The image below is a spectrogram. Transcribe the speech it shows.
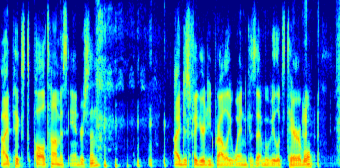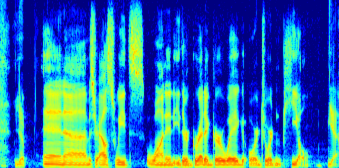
I picked Paul Thomas Anderson. I just figured he'd probably win because that movie looks terrible. yep. And uh, Mr. Al Sweets wanted either Greta Gerwig or Jordan Peele. Yeah.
